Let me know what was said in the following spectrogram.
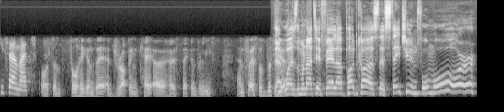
you so much. Awesome. Phil Higgins there, uh, dropping KO, her second release. And first of this That year. was the Monate Fela podcast. Stay tuned for more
